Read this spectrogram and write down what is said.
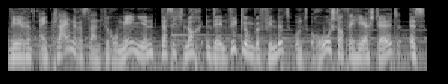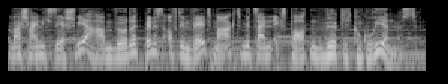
während ein kleineres Land wie Rumänien, das sich noch in der Entwicklung befindet und Rohstoffe herstellt, es wahrscheinlich sehr schwer haben würde, wenn es auf dem Weltmarkt mit seinen Exporten wirklich konkurrieren müsste.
